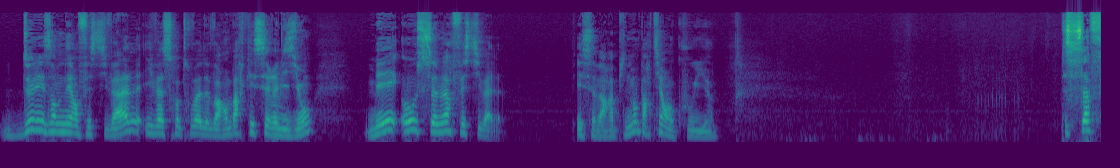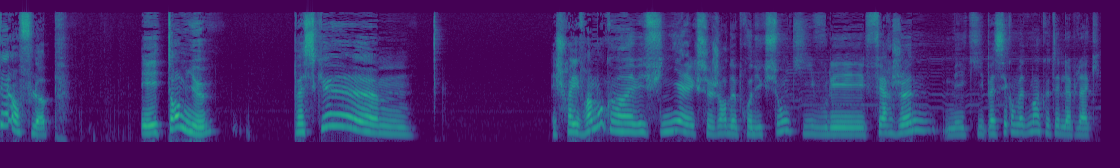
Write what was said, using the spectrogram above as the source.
de les emmener en festival, il va se retrouver à devoir embarquer ses révisions, mais au Summer Festival. Et ça va rapidement partir en couille. Ça fait un flop, et tant mieux, parce que... et je croyais vraiment qu'on avait fini avec ce genre de production qui voulait faire jeune, mais qui passait complètement à côté de la plaque.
